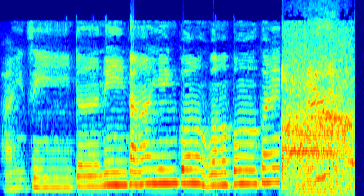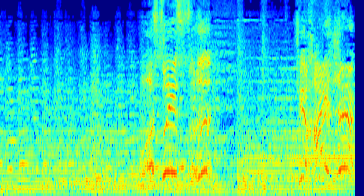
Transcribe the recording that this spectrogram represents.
还记得你答应过我不会。今日我虽死，却还是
